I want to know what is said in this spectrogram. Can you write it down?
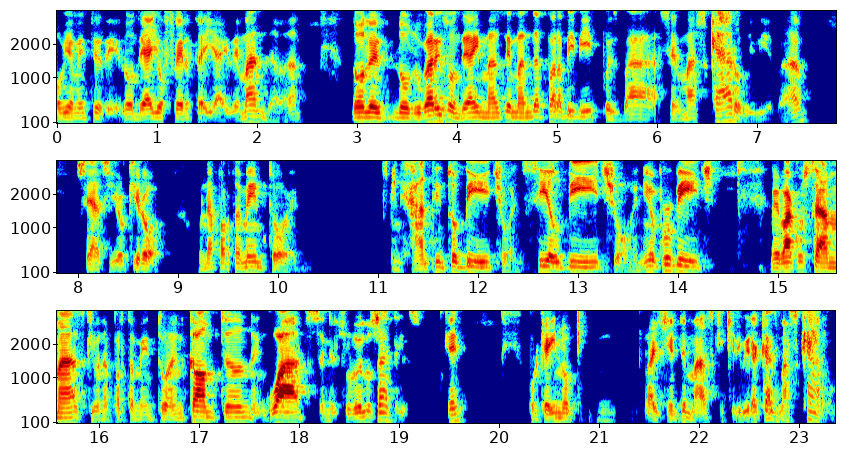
obviamente de donde hay oferta y hay demanda. Donde, los lugares donde hay más demanda para vivir, pues va a ser más caro vivir. O sea, si yo quiero un apartamento en, Huntington Beach o en Seal Beach o en Newport Beach, me va a costar más que un apartamento en Compton, en Watts, en el sur de Los Ángeles. Porque ahí no hay gente más que quiere vivir acá, es más caro.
